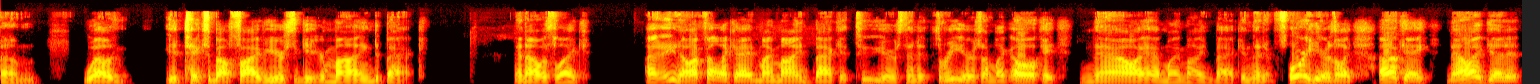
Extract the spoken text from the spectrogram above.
um, well, it takes about five years to get your mind back. And I was like, I, you know, I felt like I had my mind back at two years. Then at three years, I'm like, oh, okay, now I have my mind back. And then at four years, I'm like, okay, now I get it.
